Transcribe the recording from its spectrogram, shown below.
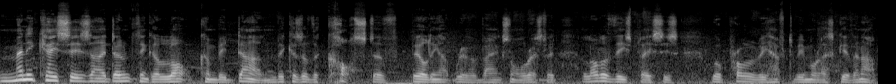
Many cases, I don't think a lot can be done because of the cost of building up riverbanks and all the rest of it. A lot of these places will probably have to be more or less given up.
